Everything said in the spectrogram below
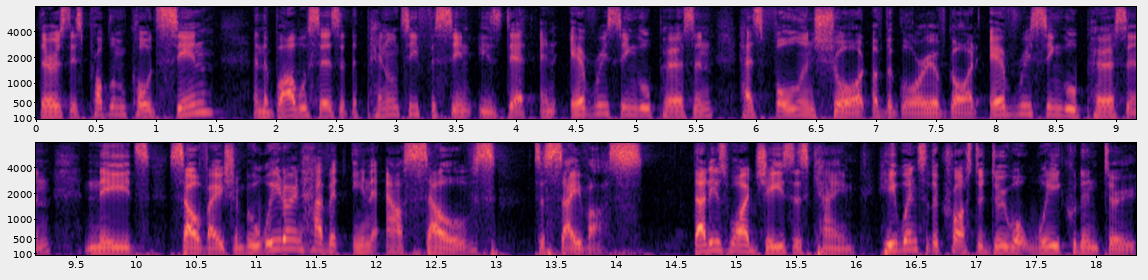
There is this problem called sin, and the Bible says that the penalty for sin is death. And every single person has fallen short of the glory of God. Every single person needs salvation, but we don't have it in ourselves to save us. That is why Jesus came. He went to the cross to do what we couldn't do.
